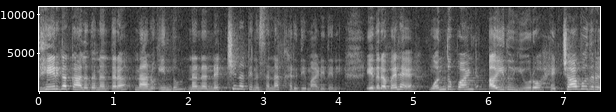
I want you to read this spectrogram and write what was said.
ದೀರ್ಘಕಾಲದ ನಂತರ ನಾನು ಇಂದು ನನ್ನ ನೆಚ್ಚಿನ ತಿನಿಸನ್ನು ಖರೀದಿ ಮಾಡಿದ್ದೀನಿ. ಇದರ ಬೆಲೆ ಒಂದು ಪಾಯಿಂಟ್ ಐದು ಯೂರೋ ಹೆಚ್ಚಾಗುವುದರ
